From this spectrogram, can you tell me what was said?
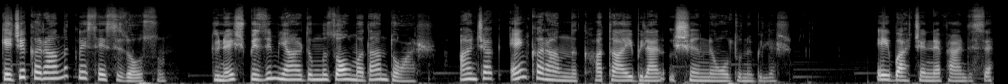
gece karanlık ve sessiz olsun. Güneş bizim yardımımız olmadan doğar. Ancak en karanlık hatayı bilen ışığın ne olduğunu bilir. Ey bahçenin efendisi,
